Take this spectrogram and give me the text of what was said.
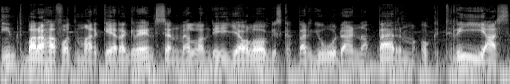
inte bara har fått markera gränsen mellan de geologiska perioderna Perm och Trias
